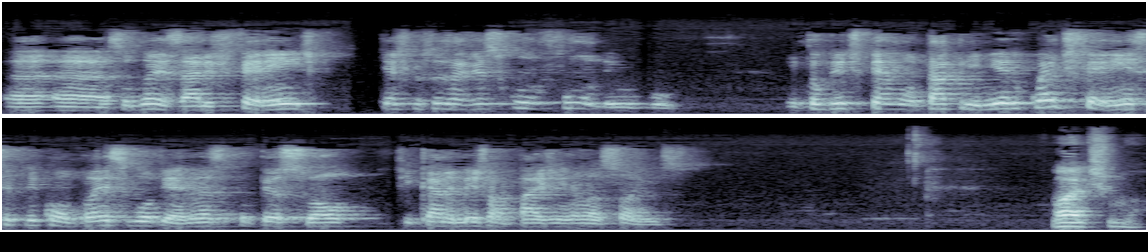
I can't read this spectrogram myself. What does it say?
uh, uh, são duas áreas diferentes que as pessoas às vezes confundem um pouco. Então, eu queria te perguntar primeiro qual é a diferença entre compliance e governança para o pessoal ficar na mesma página em relação a isso. Ótimo.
